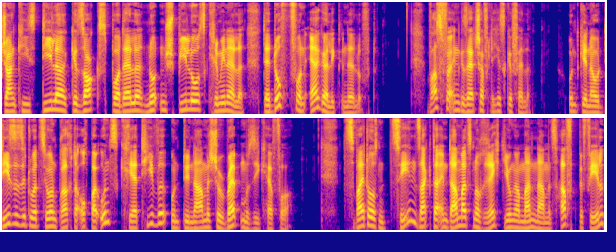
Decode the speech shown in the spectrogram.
Junkies, Dealer, Gesocks, Bordelle, Nutten, Spielos, Kriminelle. Der Duft von Ärger liegt in der Luft. Was für ein gesellschaftliches Gefälle. Und genau diese Situation brachte auch bei uns kreative und dynamische Rapmusik hervor. 2010 sagte ein damals noch recht junger Mann namens Haftbefehl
